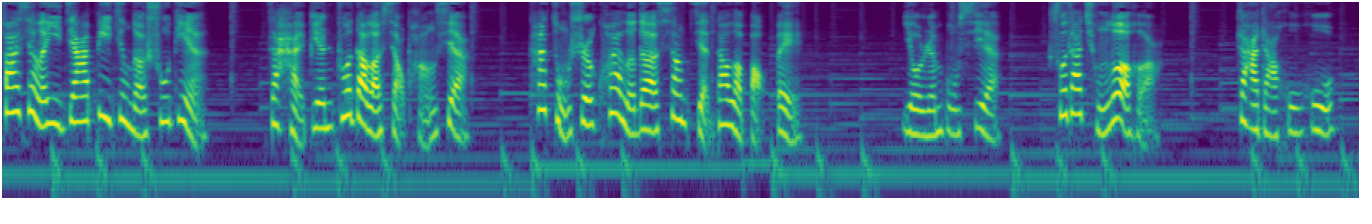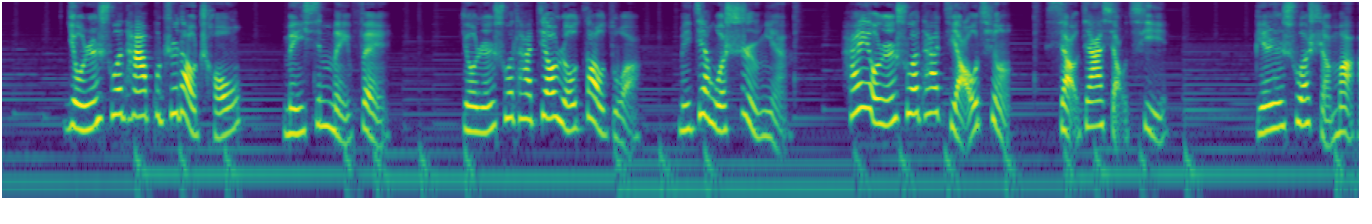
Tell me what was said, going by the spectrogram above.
发现了一家僻静的书店，在海边捉到了小螃蟹，他总是快乐的像捡到了宝贝。有人不屑，说他穷乐呵，咋咋呼呼；有人说他不知道愁，没心没肺；有人说他娇柔造作，没见过世面；还有人说他矫情，小家小气。别人说什么，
